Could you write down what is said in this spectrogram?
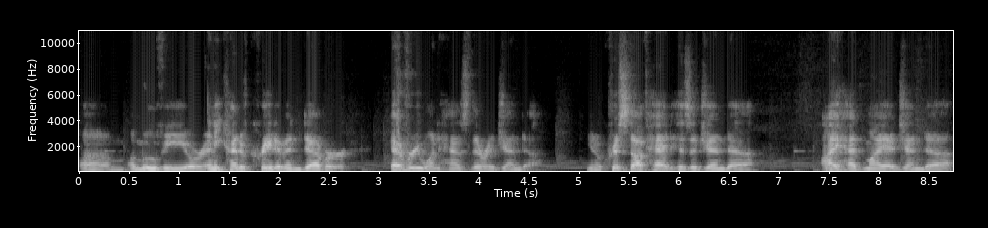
um, a movie or any kind of creative endeavor, everyone has their agenda. You know, Christophe had his agenda, I had my agenda,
